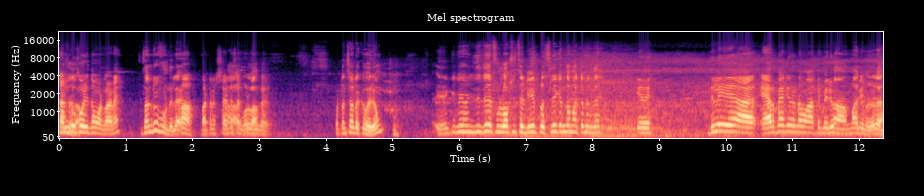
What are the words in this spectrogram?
സൺറൂഫ് ഒഴുന്ന മോഡലാണ്. സൺറൂഫ് ഉണ്ട് അല്ലേ? ബട്ടൺ സ്റ്റാർട്ട് ബട്ടൺ സ്റ്റാർട്ട് ഒക്കെ. വരും. എനിക്ക് ഇതിന്റെ ഫുൾ ഓപ്ഷൻ സെഡി പ്ലസിലേക്ക് എന്താ മാറ്റം വരുന്നത് ഏത്? ഇതിൽ എയർ ബാഗിനുള്ള മാറ്റം വരും? ആ മാറ്റം വരും അല്ലേ?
